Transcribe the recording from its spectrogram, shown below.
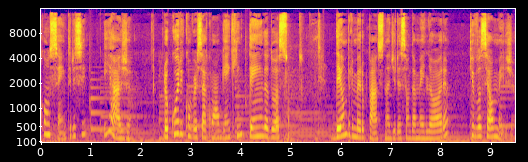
concentre-se e haja. Procure conversar com alguém que entenda do assunto. Dê um primeiro passo na direção da melhora que você almeja.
